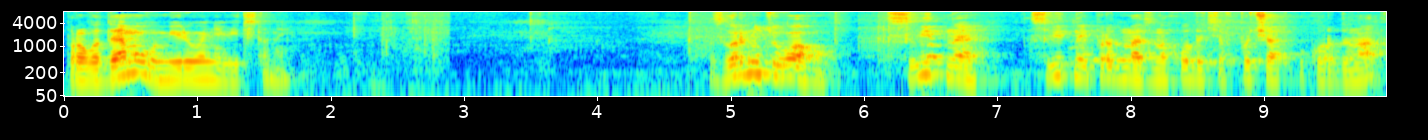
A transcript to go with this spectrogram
Проведемо вимірювання відстаней. Зверніть увагу, світне, світний предмет знаходиться в початку координат.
